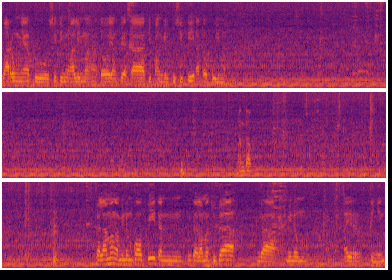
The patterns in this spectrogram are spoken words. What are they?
warungnya Bu Siti Mualimah atau yang biasa dipanggil Bu Siti atau Bu Imah. Mantap udah lama nggak minum kopi dan udah lama juga nggak minum air dingin.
